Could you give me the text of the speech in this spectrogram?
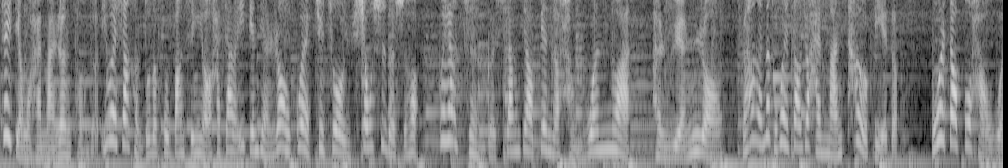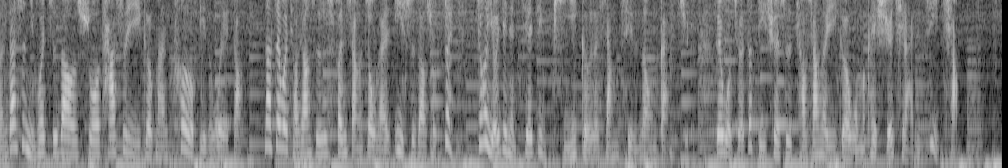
这一点我还蛮认同的，因为像很多的复方精油，它加了一点点肉桂去做修饰的时候，会让整个香调变得很温暖、很圆融，然后呢，那个味道又还蛮特别的。不会到不好闻，但是你会知道说它是一个蛮特别的味道。那这位调香师分享了之后，我才意识到说，对，就会有一点点接近皮革的香气的那种感觉。所以我觉得这的确是调香的一个我们可以学起来的技巧。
